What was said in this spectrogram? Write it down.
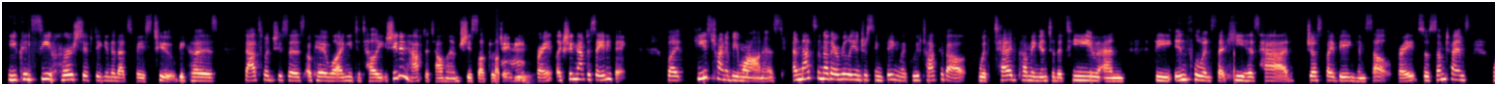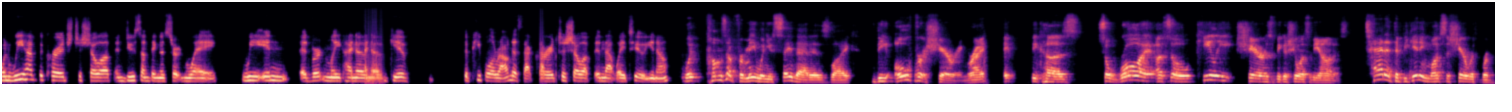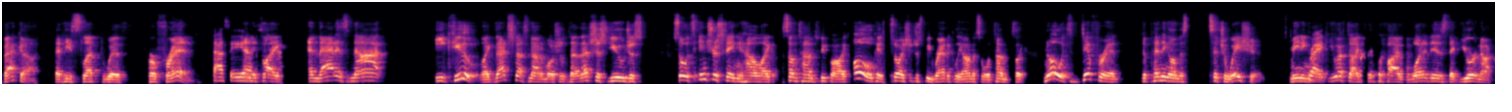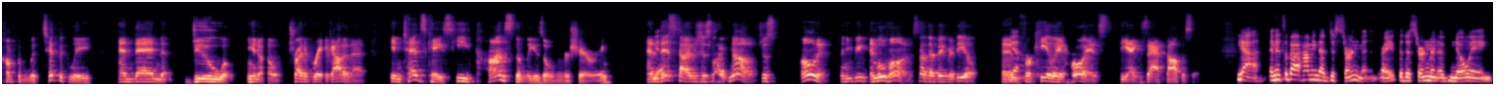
you can see her shifting into that space too, because that's when she says, okay, well, I need to tell you. She didn't have to tell him she slept with Jamie, mm-hmm. right? Like, she didn't have to say anything but he's trying to be more honest. And that's another really interesting thing, like we've talked about with Ted coming into the team and the influence that he has had just by being himself, right? So sometimes when we have the courage to show up and do something a certain way, we inadvertently kind of give the people around us that courage to show up in that way too, you know? What comes up for me when you say that is like the oversharing, right? Because so Roy, uh, so Keeley shares because she wants to be honest. Ted at the beginning wants to share with Rebecca that he slept with her friend. Sassy, yeah. And it's like, and that is not EQ. Like that's just not emotional. That's just you just so it's interesting how like sometimes people are like, oh, okay, so I should just be radically honest all the time. It's like, no, it's different depending on the situation. Meaning right. like you have to identify what it is that you're not comfortable with typically and then do, you know, try to break out of that. In Ted's case, he constantly is oversharing. And yes. this time it's just like, no, just own it and you be and move on. It's not that big of a deal. And yeah. for Keeley and Roy, it's the exact opposite. Yeah. And it's about having that discernment, right? The discernment of knowing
